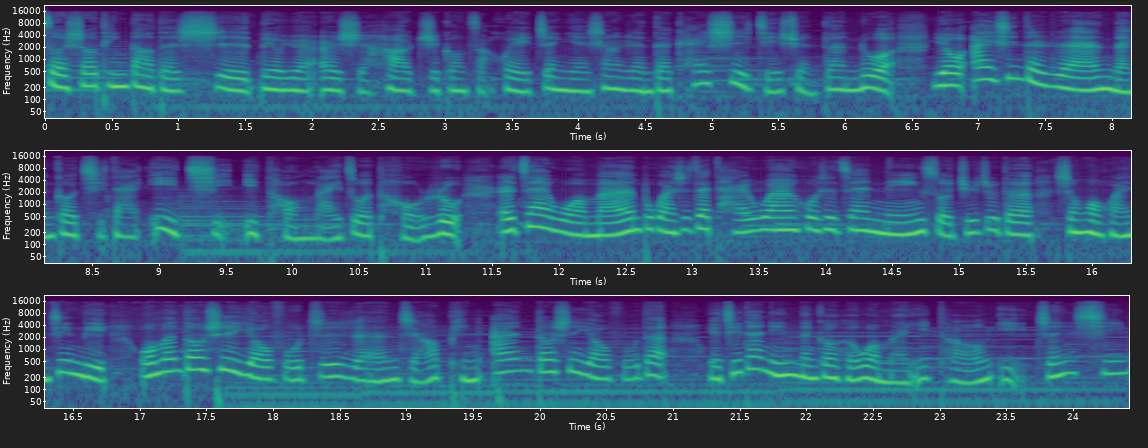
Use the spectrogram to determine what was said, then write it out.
所收听到的是六月二十号职工早会正言上人的开示节选段落。有爱心的人能够期待一起一同来做投入，而在我们不管是在台湾或是在您所居住的生活环境里，我们都是有福之人，只要平安都是有福的。也期待您能够和我们一同以真心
